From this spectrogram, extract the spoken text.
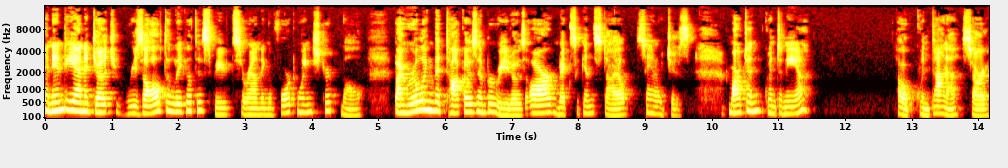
An Indiana judge resolved a legal dispute surrounding a Fort Wayne strip mall by ruling that tacos and burritos are Mexican style sandwiches. Martin Quintanilla, oh, Quintana, sorry,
